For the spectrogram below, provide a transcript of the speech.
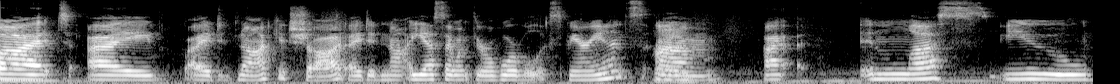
but I I did not get shot. I did not yes, I went through a horrible experience. Right. Um I unless you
